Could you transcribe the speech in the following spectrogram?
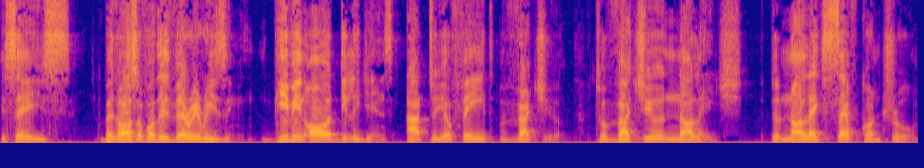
It says, But also for this very reason, giving all diligence, add to your faith virtue, to virtue knowledge, to knowledge self control,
